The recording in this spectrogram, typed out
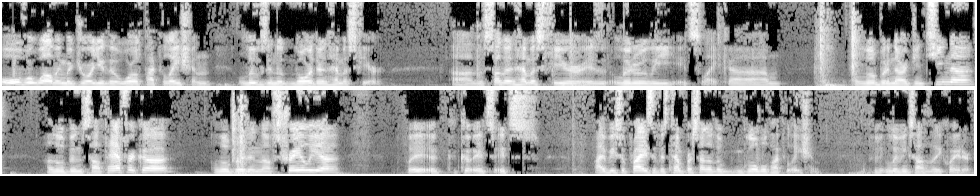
overwhelming majority of the world population lives in the northern hemisphere. Uh, the southern hemisphere is literally it's like um, a little bit in Argentina, a little bit in South Africa, a little bit in Australia. It's it's I'd be surprised if it's ten percent of the global population living, south of the equator.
